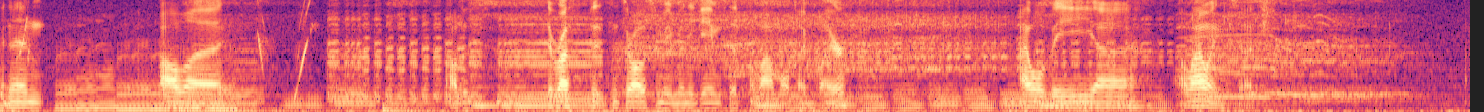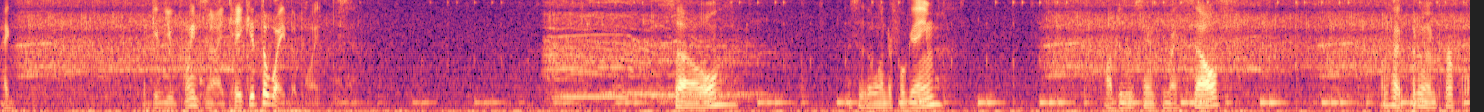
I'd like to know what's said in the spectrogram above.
And then I'll, uh, I'll just, the rest, since they're all just going to be mini games that allow multiplayer, I will be uh, allowing such. I, I give you points and I take it away the points. So, this is a wonderful game. I'll do the same for myself. What if I put him in purple?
